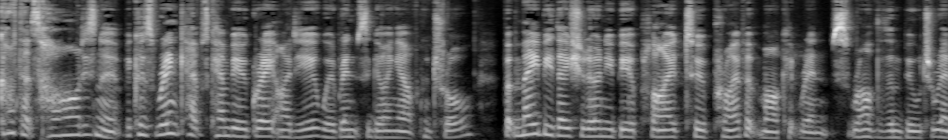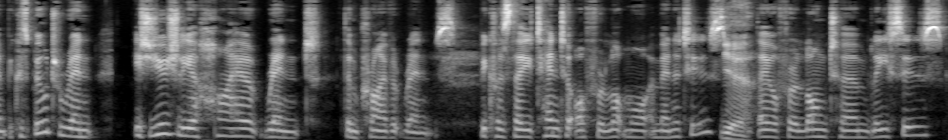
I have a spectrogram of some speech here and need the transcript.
God, that's hard, isn't it? Because rent caps can be a great idea where rents are going out of control, but maybe they should only be applied to private market rents rather than build to rent because build to rent is usually a higher rent than private rents because they tend to offer a lot more amenities. Yeah. They offer long term leases.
